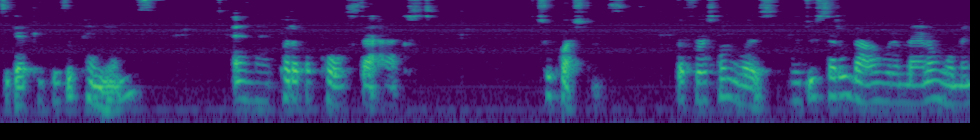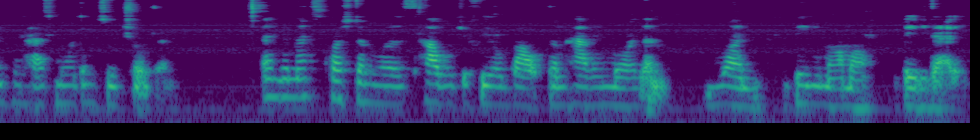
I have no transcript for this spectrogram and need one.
to get people's opinions, and I put up a post that asked two questions. The first one was Would you settle down with a man or woman who has more than two children? And the next question was How would you feel about them having more than one baby mama, baby daddy,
